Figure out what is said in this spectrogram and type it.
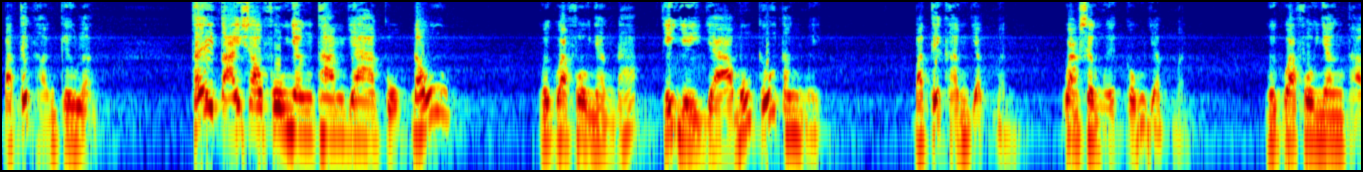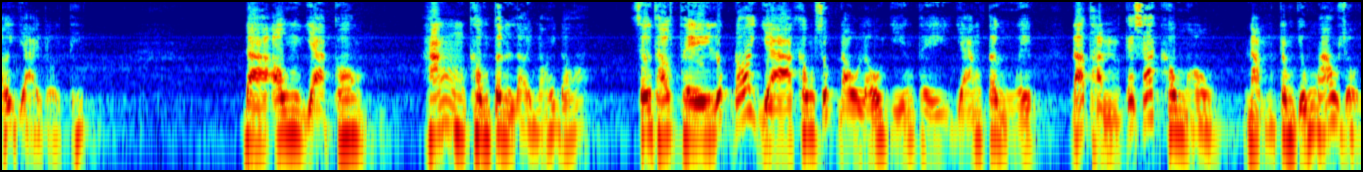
Bạch Thiết Hận kêu lên. Thế tại sao phu nhân tham gia cuộc đấu? Nguyệt Hoa phu nhân đáp, chỉ vì già muốn cứu Tân Nguyệt. bà Thiết Hận giật mình, quan Sơn Nguyệt cũng giật mình. Nguyệt Hoa phu nhân thở dài rồi tiếp. Đà ông và con, hắn không tin lời nói đó. Sự thật thì lúc đó già không xuất đầu lộ diện thì dạng Tân Nguyệt đã thành cái xác không hồn, nằm trong dũng máu rồi.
